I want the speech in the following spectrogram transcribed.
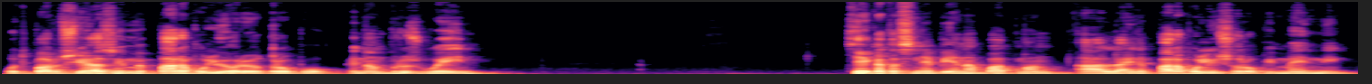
ότι παρουσιάζει με πάρα πολύ ωραίο τρόπο έναν Bruce Wayne και κατά συνέπεια ένα Batman, αλλά είναι πάρα πολύ ισορροπημένη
